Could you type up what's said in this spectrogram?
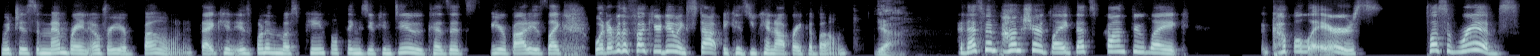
which is the membrane over your bone that can is one of the most painful things you can do because it's your body is like, whatever the fuck you're doing, stop because you cannot break a bone. Yeah. And that's been punctured, like that's gone through like a couple layers plus ribs.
